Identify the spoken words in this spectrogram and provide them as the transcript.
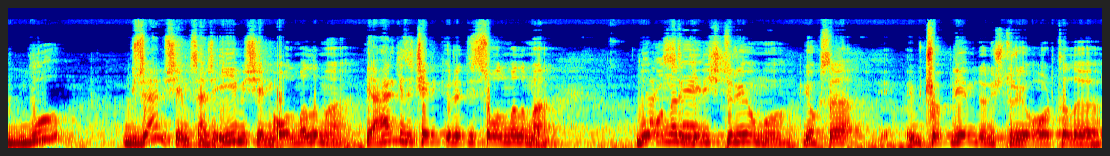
Bu güzel bir şey mi sence? İyi bir şey mi? Olmalı mı? Ya herkes içerik üreticisi olmalı mı? Bu Ya onları işte- geliştiriyor mu? Yoksa çöplüğe mi dönüştürüyor ortalığı?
